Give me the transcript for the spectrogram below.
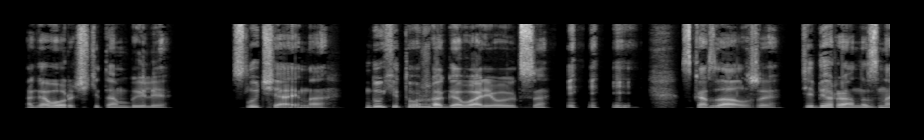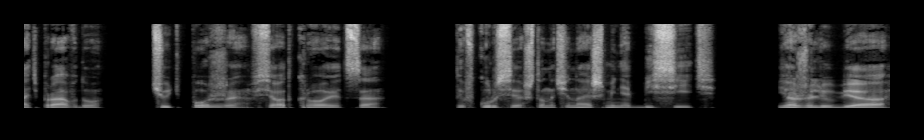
Оговорочки там были. Случайно. Духи тоже оговариваются. Сказал же, тебе рано знать правду. Чуть позже все откроется. Ты в курсе, что начинаешь меня бесить? Я же любя.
